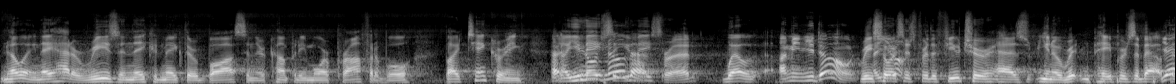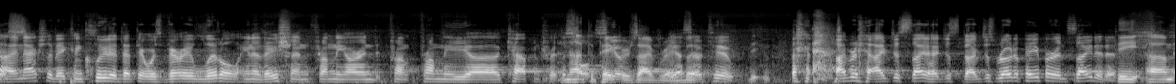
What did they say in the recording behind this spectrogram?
knowing they had a reason they could make their boss and their company more profitable by tinkering. Now, you, you may know say, that, may, Fred. Well, I mean, you don't. Resources you don't. for the Future has, you know, written papers about yeah, this. Yeah, and actually they concluded that there was very little innovation from the R from from the uh, cap and trade. Not the papers CO, I've read, the SO2. I've, read, I've just cited, I just I just wrote a paper and cited it. The um,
